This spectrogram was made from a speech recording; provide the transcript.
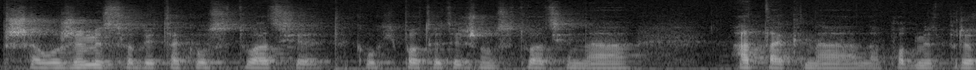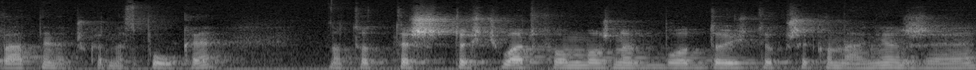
przełożymy sobie taką sytuację, taką hipotetyczną sytuację na atak na, na podmiot prywatny, na przykład na spółkę, no to też dość łatwo można było dojść do przekonania, że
